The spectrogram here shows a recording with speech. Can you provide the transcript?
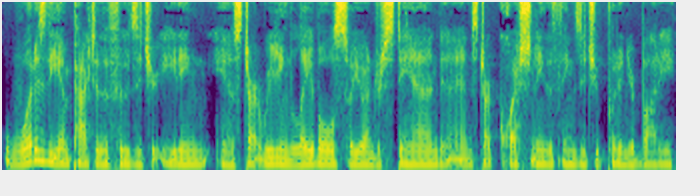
what is the impact of the foods that you're eating. You know, start reading labels so you understand and start questioning the things that you put in your body.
